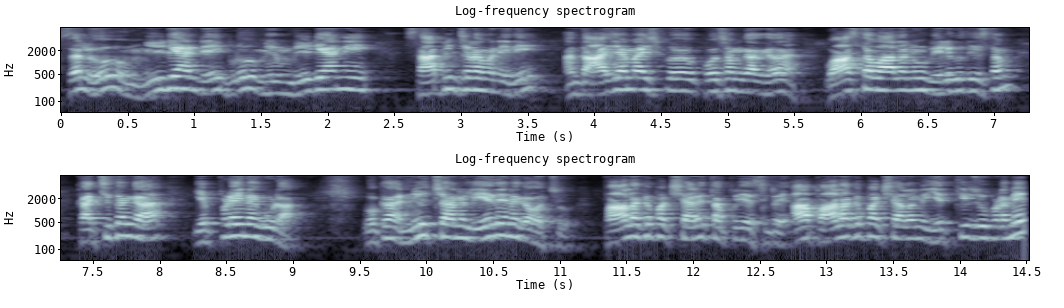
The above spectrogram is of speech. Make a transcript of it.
అసలు మీడియా అంటే ఇప్పుడు మేము మీడియాని స్థాపించడం అనేది అంత ఆజామాయిష్ కోసం కాదు కదా. వాస్తవాలను వెలుగు తీస్తాం. ఖచ్చితంగా ఎప్పుడైనా కూడా ఒక న్యూస్ ఛానల్ ఏదైనా కావచ్చు పాలక పక్షాలే తప్పు చేస్తుంటాయి. ఆ పాలక పక్షాలను ఎత్తి చూపడమే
